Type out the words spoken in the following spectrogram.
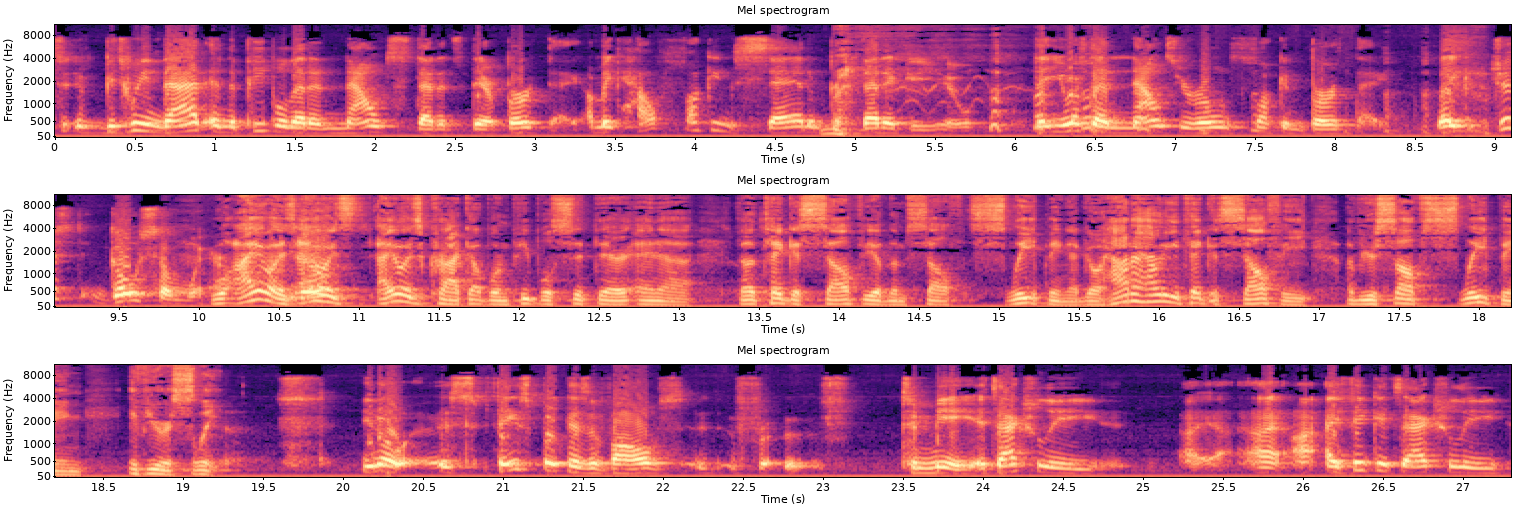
to, between that and the people that announce that it's their birthday. I'm like, how fucking sad and pathetic are you that you have to announce your own fucking birthday? Like, just go somewhere. Well, I always, you know? I always, I always crack up when people sit there and uh, they'll take a selfie of themselves sleeping. I go, how the hell do you take a selfie of yourself sleeping if you're asleep? You know, Facebook has evolved. For, to me, it's actually, I, I, I think it's actually.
